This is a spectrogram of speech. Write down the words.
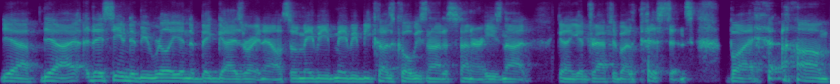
Yeah, yeah, they seem to be really into big guys right now. So maybe maybe because Kobe's not a center, he's not going to get drafted by the Pistons. But um,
